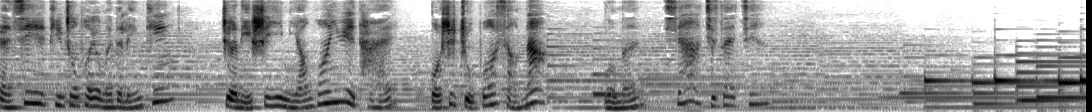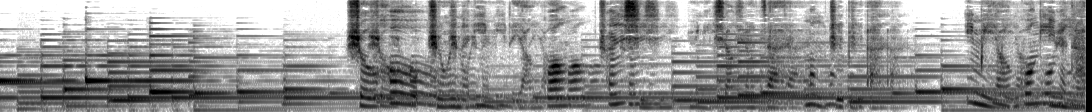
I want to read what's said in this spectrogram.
感谢听众朋友们的聆听，这里是《一米阳光音乐台》，我是主播小娜，我们下期再见。守候只为那一米的阳光，穿行与你相约在梦之彼岸。一米阳光音乐台，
